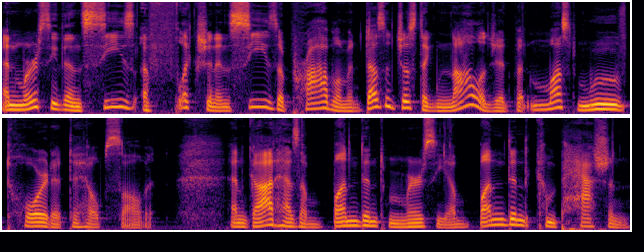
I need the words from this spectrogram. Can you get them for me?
And mercy then sees affliction and sees a problem and doesn't just acknowledge it, but must move toward it to help solve it. And God has abundant mercy, abundant compassion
